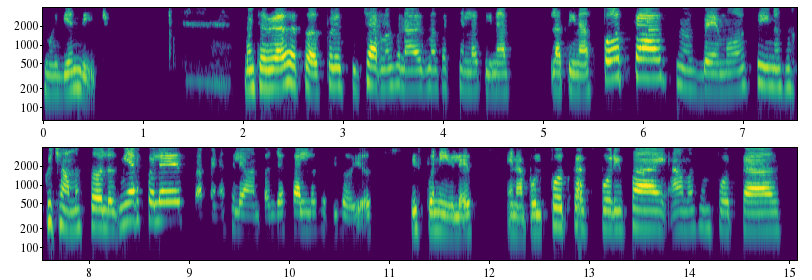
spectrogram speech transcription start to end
muy bien dicho. Muchas gracias a todos por escucharnos una vez más aquí en Latina Latinas Podcast. Nos vemos y nos escuchamos todos los miércoles. Apenas se levantan, ya están los episodios disponibles en Apple Podcast, Spotify, Amazon Podcast,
